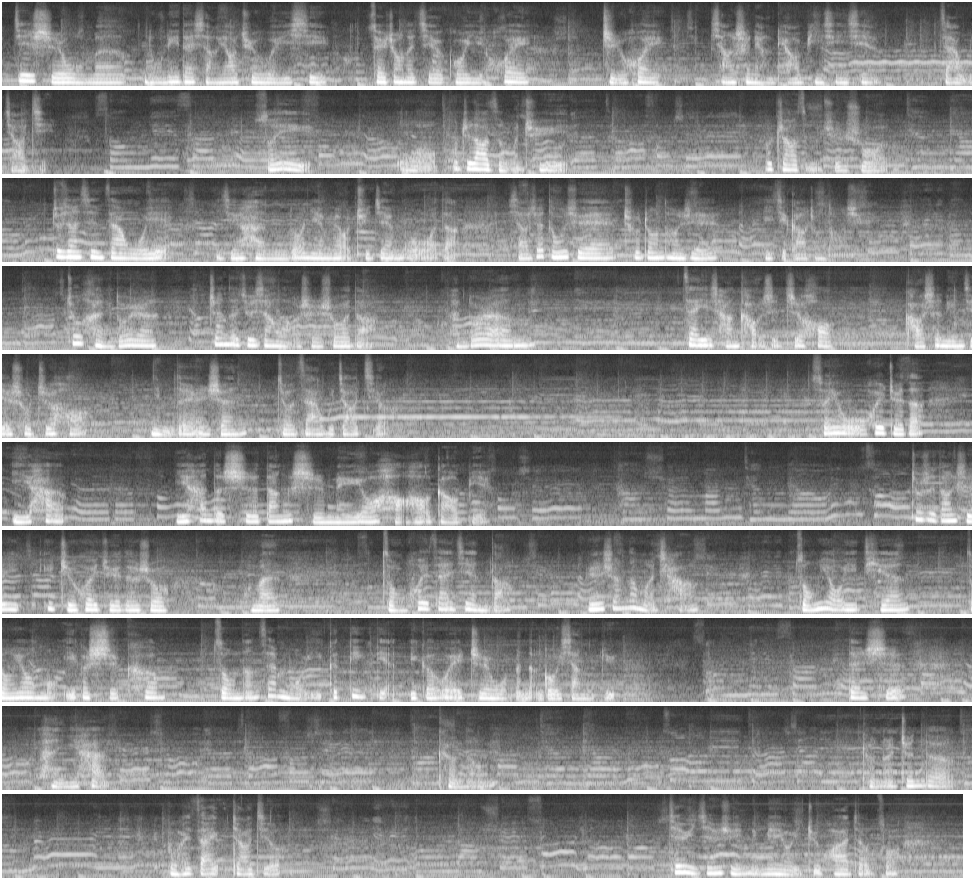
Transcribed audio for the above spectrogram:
即使我们努力的想要去维系，最终的结果也会只会像是两条平行线，再无交集。所以。我不知道怎么去，不知道怎么去说。就像现在，我也已经很多年没有去见过我的小学同学、初中同学以及高中同学。就很多人，真的就像老师说的，很多人在一场考试之后，考试临结束之后，你们的人生就再无交集了。所以我会觉得遗憾，遗憾的是当时没有好好告别，就是当时一直会觉得说，我们总会再见的，人生那么长，总有一天，总有某一个时刻，总能在某一个地点、一个位置，我们能够相遇。但是很遗憾，可能可能真的不会再有交集了。《千与千寻》里面有一句话叫做：“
